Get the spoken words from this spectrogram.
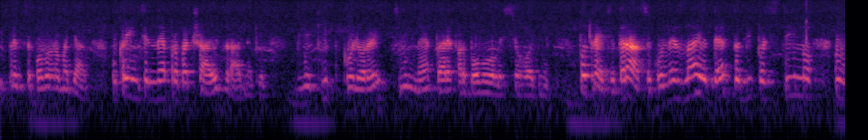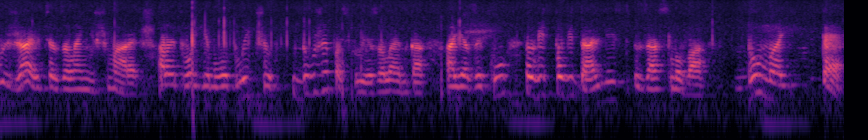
і принципових громадян. Українці не пробачають зрадників, в які б кольори ці не перефарбовувались сьогодні. По-третє, Тарасику, не знаю, де тобі постійно вижаються зелені шмари, але твоєму обличчю дуже пасує зеленка, а язику відповідальність за слова. Думайте,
